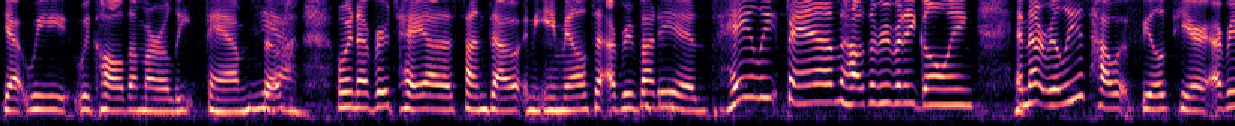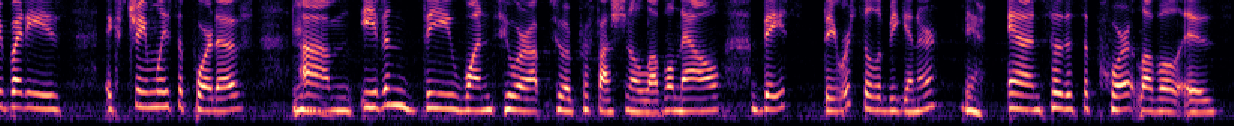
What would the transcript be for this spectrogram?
Yeah, we we call them our elite fam. So Yeah. whenever Taya sends out an email to everybody, is Hey elite fam, how's everybody going? And that really is how it feels here. Everybody's extremely supportive. Mm-hmm. Um, even the ones who are up to a professional level now, they they were still a beginner. Yeah. And so the support level is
